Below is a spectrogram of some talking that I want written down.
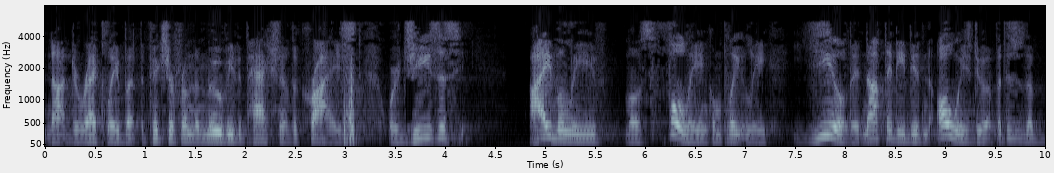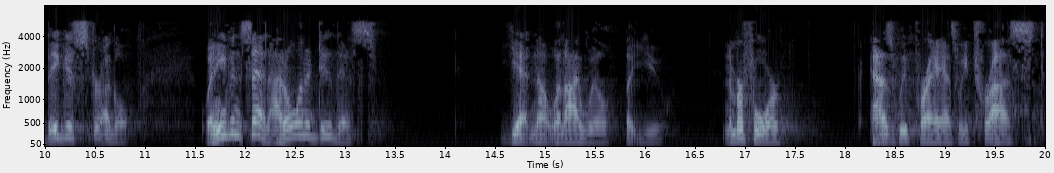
not directly, but the picture from the movie, The Passion of the Christ, where Jesus, I believe, most fully and completely yielded. Not that He didn't always do it, but this is the biggest struggle. When He even said, I don't want to do this, yet not what I will, but you. Number four, as we pray, as we trust,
